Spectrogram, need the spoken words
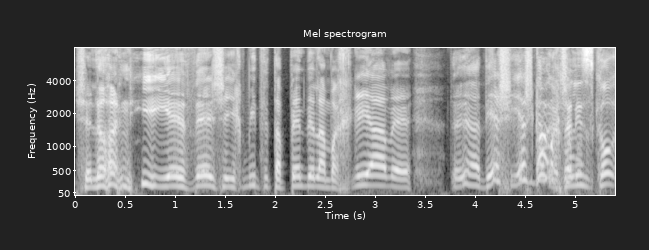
שלא אני אהיה זה שהחמיץ את הפנדל המכריע, ו... אתה יודע, יש, יש גם גם רוצה עכשיו... לזכור,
